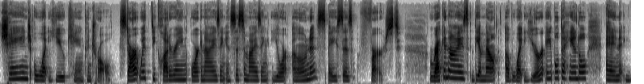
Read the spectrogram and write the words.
change what you can control. Start with decluttering, organizing, and systemizing your own spaces first. Recognize the amount of what you're able to handle and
